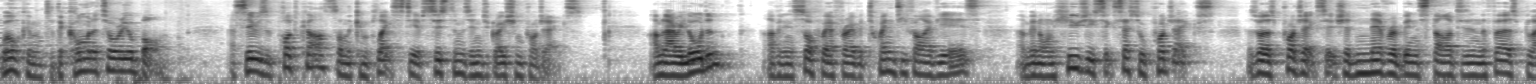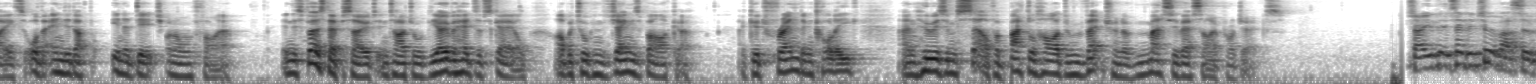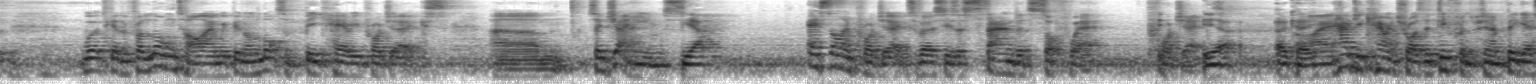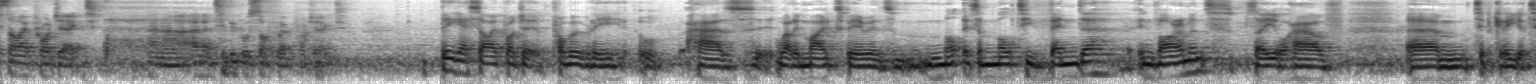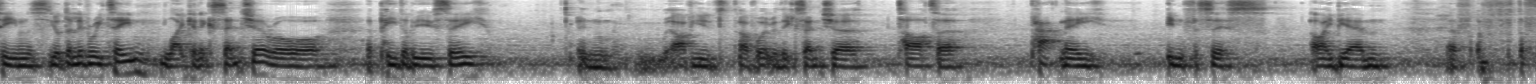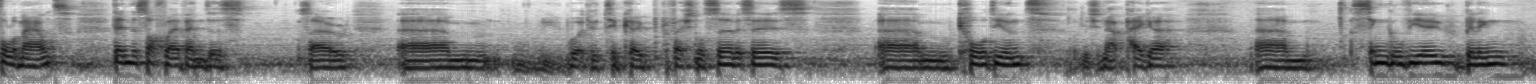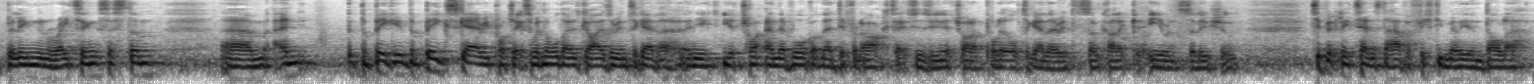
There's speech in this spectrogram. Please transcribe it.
Welcome to the Combinatorial Bomb, a series of podcasts on the complexity of systems integration projects. I'm Larry Lorden. I've been in software for over 25 years and been on hugely successful projects, as well as projects that should never have been started in the first place or that ended up in a ditch or on fire. In this first episode, entitled The Overheads of Scale, I'll be talking to James Barker, a good friend and colleague, and who is himself a battle hardened veteran of massive SI projects. So, so the two of us have worked together for a long time. We've been on lots of big, hairy projects. Um, so, James, Yeah. SI projects versus a standard software project. Yeah. Okay. Right. How do you characterise the difference between a big SI project and a, and a typical software project? Big SI project probably has, well, in my experience, it's a multi-vendor environment. So you'll have um, typically your teams, your delivery team, like an Accenture or a PwC. In I've used, I've worked with Accenture, Tata, Patni, Infosys, IBM, the full amount. Then the software vendors. So um, we worked with Tibco Professional Services, um, Chordiant, which is now Pega, um, Single View billing billing and rating system, um, and the big the big scary projects when all those guys are in together and you you try and they've all got their different architectures and you're trying to pull it all together into some kind of coherent solution. Typically tends to have a fifty million dollar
